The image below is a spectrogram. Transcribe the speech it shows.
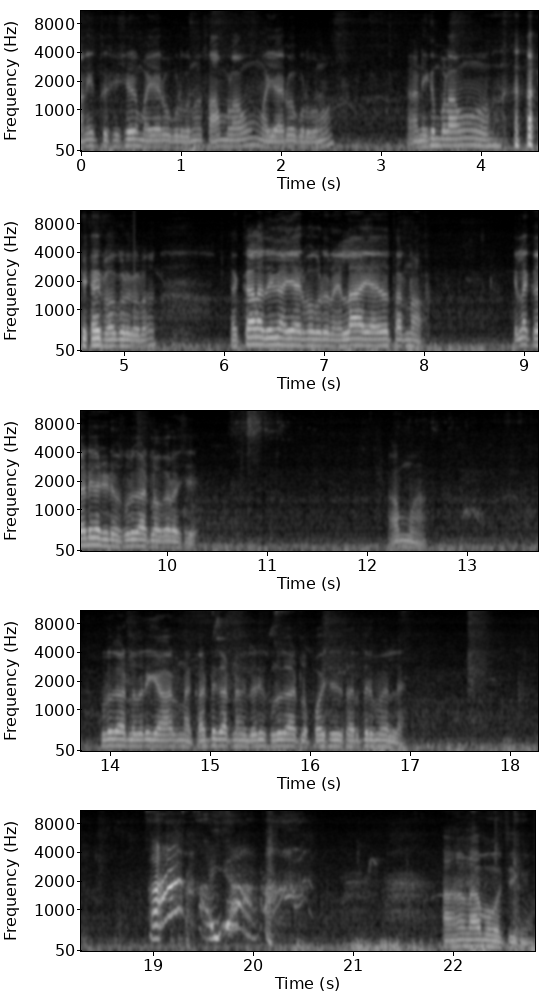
அனைத்து சிஷியரும் ஐயாயிரரூபா கொடுக்கணும். சாம்பலாவும் ஐயாயிரரூபா கொடுக்கணும். நிகம்பலாவும் ஐயாயிரரூபா கொடுக்கணும். வெக்காலத்தையும் ஐயாயிரரூபா கொடுக்கணும். எல்லா ஐயாயிரம் தரணும். எல்லாம் கடு கட்டிடும் சுடுகாட்டில் உட்கார வச்சு. ஆமாம் சுடுகாட்டில் வரைக்கும் யாரும் நான் கட்டு காட்டின இது வரைக்கும் சுடுகாட்டில் போய் சரித்திரமே இல்லை. ஆ, ஐயா. அதனால் ஞாபகம் வச்சுக்கோங்க.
